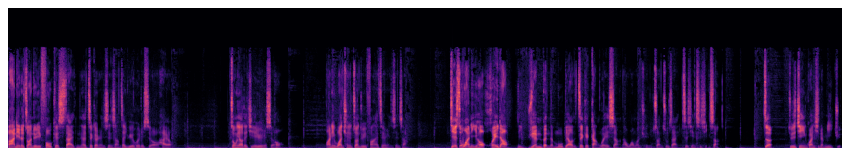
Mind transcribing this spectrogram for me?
把你的专注力 focus 在那这个人身上。在约会的时候，还有重要的节日的时候，把你完全的专注力放在这个人身上。结束完了以后，回到你原本的目标的这个岗位上，然后完完全全专注在这件事情上。这就是经营关系的秘诀。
